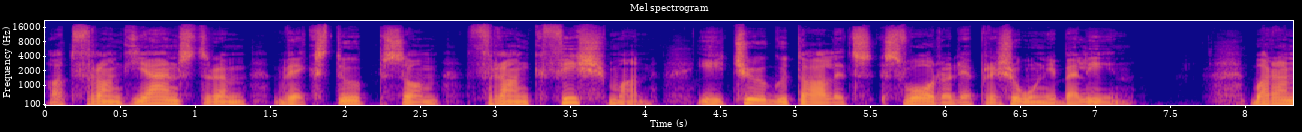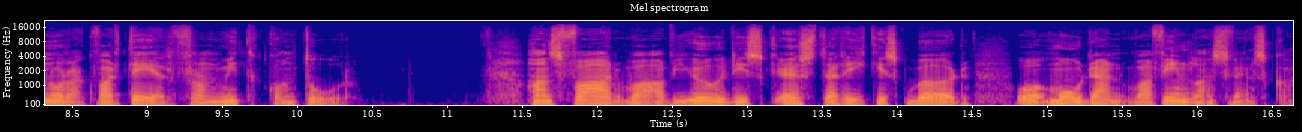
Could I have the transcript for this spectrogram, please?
att Frank Jernström växte upp som Frank Fischman i 20-talets svåra depression i Berlin. Bara några kvarter från mitt kontor. Hans far var av judisk österrikisk börd och modern var finlandssvenska.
